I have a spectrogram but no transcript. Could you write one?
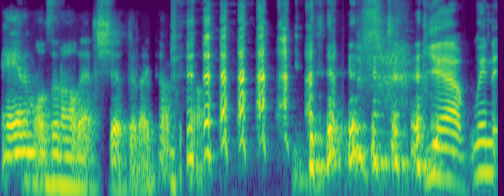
animals and all that shit that i talk about yeah, when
